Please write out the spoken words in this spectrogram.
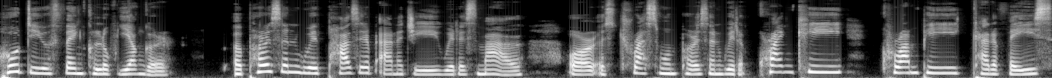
who do you think look younger? A person with positive energy with a smile or a stressful person with a cranky, grumpy kind of face?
